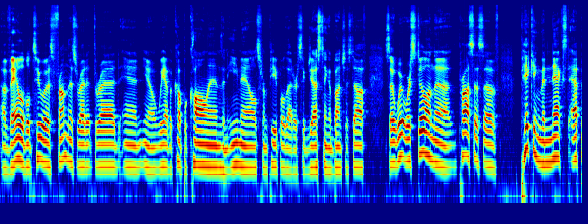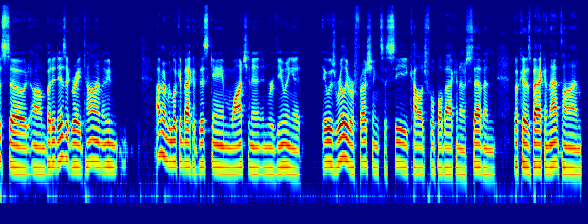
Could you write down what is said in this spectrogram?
available to us from this Reddit thread, and you know we have a couple call-ins and emails from people that are suggesting a bunch of stuff. So we're we're still in the process of picking the next episode, um, but it is a great time. I mean, I remember looking back at this game, watching it, and reviewing it it was really refreshing to see college football back in 07 because back in that time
